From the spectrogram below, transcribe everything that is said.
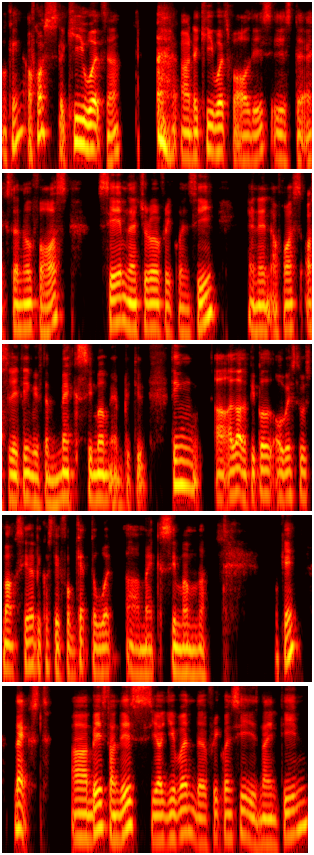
Okay, of course, the keywords uh, uh, the keywords for all this is the external force, same natural frequency, and then of course oscillating with the maximum amplitude. I think uh, a lot of people always lose marks here because they forget the word uh, maximum. Okay, next, uh, based on this, you're given the frequency is 19,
